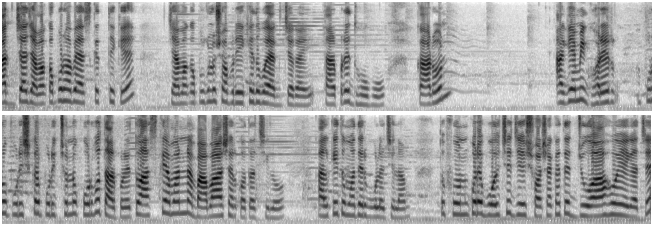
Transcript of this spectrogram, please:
আজ যা জামা কাপড় হবে আজকের থেকে জামা কাপড়গুলো সব রেখে দেবো এক জায়গায়, তারপরে ধোবো। কারণ, আগে আমি ঘরের পুরো পরিষ্কার পরিচ্ছন্ন করব, তারপরে তো আজকে আমার না বাবা আসার কথা ছিল, কালকেই তোমাদের বলেছিলাম। তো ফোন করে বলছে যে শশা খাতে জোয়া হয়ে গেছে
